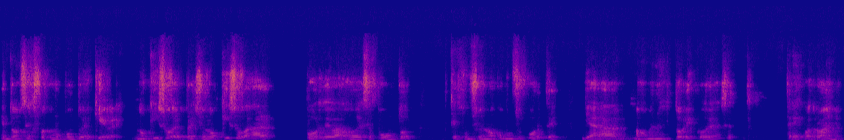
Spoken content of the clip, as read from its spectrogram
entonces fue como un punto de quiebre. No quiso, el precio no quiso bajar por debajo de ese punto que funcionó como un soporte ya más o menos histórico de hace 3, 4 años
